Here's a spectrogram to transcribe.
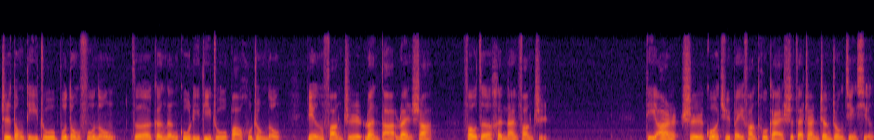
只动地主不动富农，则更能孤立地主，保护中农，并防止乱打乱杀；否则很难防止。第二是过去北方土改是在战争中进行，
